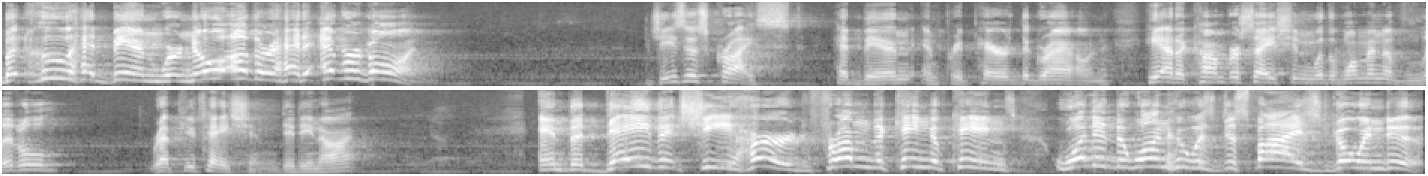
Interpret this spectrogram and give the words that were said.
But who had been where no other had ever gone? Jesus Christ had been and prepared the ground. He had a conversation with a woman of little reputation, did he not? And the day that she heard from the King of Kings, what did the one who was despised go and do?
